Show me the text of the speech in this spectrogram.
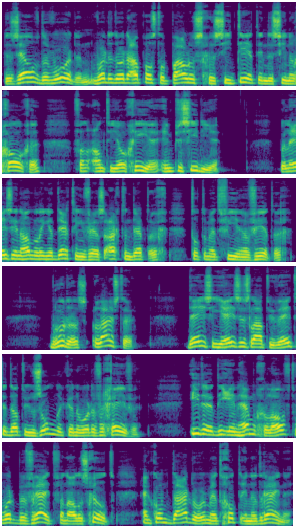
Dezelfde woorden worden door de apostel Paulus geciteerd in de synagoge van Antiochië in Pisidië. We lezen in Handelingen 13, vers 38 tot en met 44. Broeders, luister. Deze Jezus laat u weten dat uw zonden kunnen worden vergeven. Ieder die in hem gelooft, wordt bevrijd van alle schuld en komt daardoor met God in het reine.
